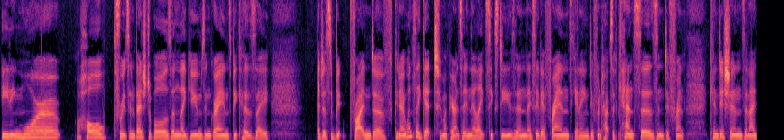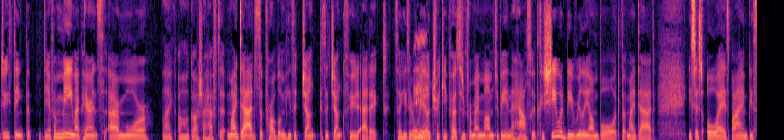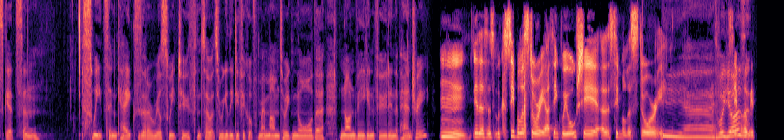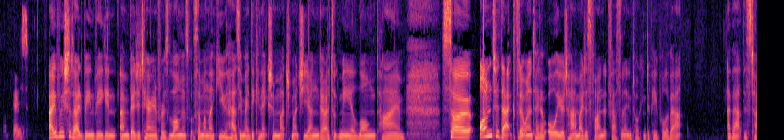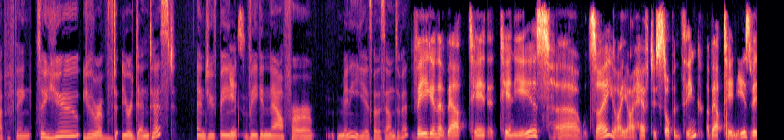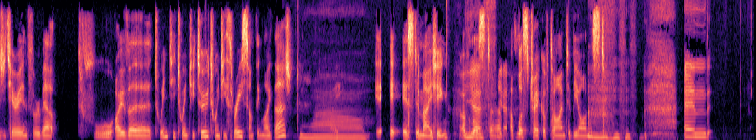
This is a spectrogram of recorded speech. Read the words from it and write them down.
eating more whole fruits and vegetables and legumes and grains because they are just a bit frightened of, you know, once they get to my parents are in their late 60s and they see their friends getting different types of cancers and different conditions. And I do think that, you know, for me, my parents are more like, oh gosh, I have to. My dad's the problem. He's a junk, he's a junk food addict. So he's a yeah. real tricky person for my mum to be in the house with because she would be really on board. But my dad is just always buying biscuits and sweets and cakes. He's got a real sweet tooth. And so it's really difficult for my mum to ignore the non vegan food in the pantry. Mm, yeah, there's a look, similar story. I think we all share a similar story. Yeah. Well, yours. Similar with I wish that I'd been vegan, um, vegetarian for as long as what someone like you has, who made the connection much, much younger. It took me a long time. So on to that, because I don't want to take up all your time. I just find it fascinating talking to people about about this type of thing. So you you're a you're a dentist, and you've been yes. vegan now for many years by the sounds of it. Vegan about 10, 10 years, uh, I would say. I, I, have to stop and think. About 10 years, vegetarian for about for over 20, 22, 23, something like that. Wow. I, I, estimating. I've yes, lost uh. I've lost track of time to be honest. and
